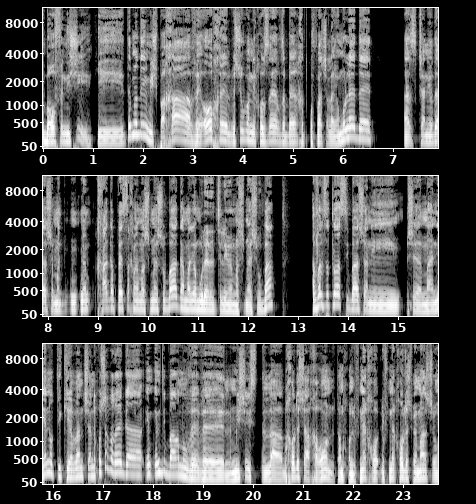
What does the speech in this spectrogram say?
באופן אישי, כי אתם יודעים, משפחה ואוכל, ושוב אני חוזר, זה בערך התקופה של היום הולדת, אז כשאני יודע שחג הפסח ממשמש ובא, גם היום הולדת שלי ממשמש ובא. אבל זאת לא הסיבה שאני, שמעניין אותי, כיוון שאני חושב רגע, אם, אם דיברנו ולמי ש... בחודש האחרון, יותר נכון, לפני, לפני חודש ומשהו,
